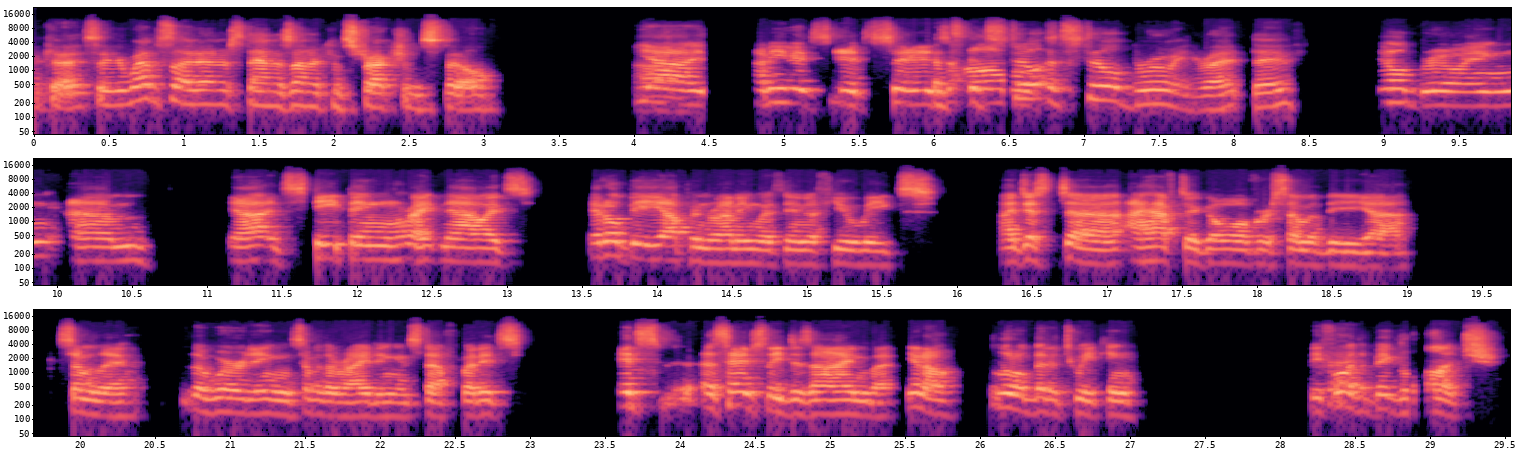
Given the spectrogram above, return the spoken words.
Okay, so your website, I understand, is under construction still. Um, Yeah. I mean, it's, it's, it's It's, it's still, it's still brewing, right, Dave? still brewing. Um, yeah, it's steeping right now. It's, it'll be up and running within a few weeks. I just, uh, I have to go over some of the, uh, some of the, the wording, some of the writing and stuff, but it's, it's essentially designed, but you know, a little bit of tweaking before the big launch.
